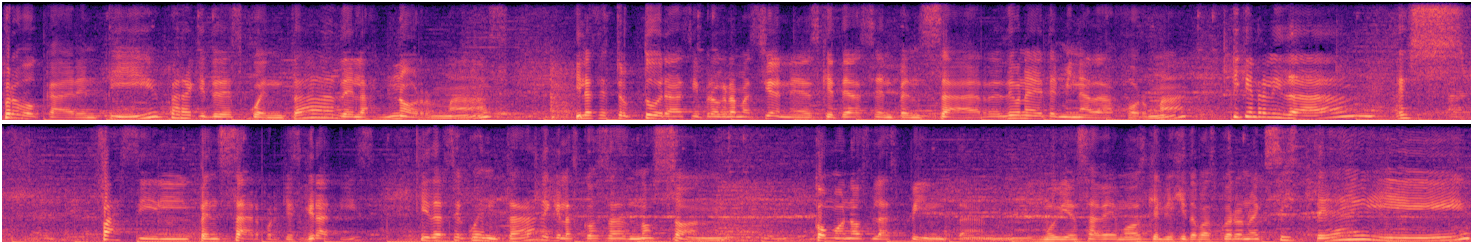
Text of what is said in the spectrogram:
provocar en ti para que te des cuenta de las normas y las estructuras y programaciones que te hacen pensar de una determinada forma y que en realidad es fácil pensar porque es gratis y darse cuenta de que las cosas no son como nos las pintan. Muy bien sabemos que el viejito pascuero no existe y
